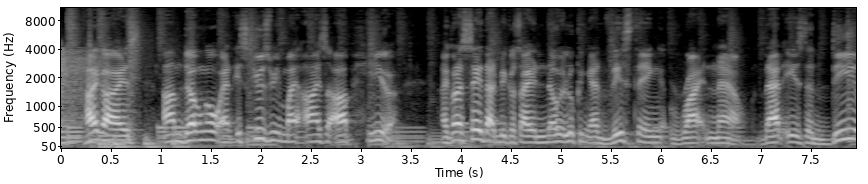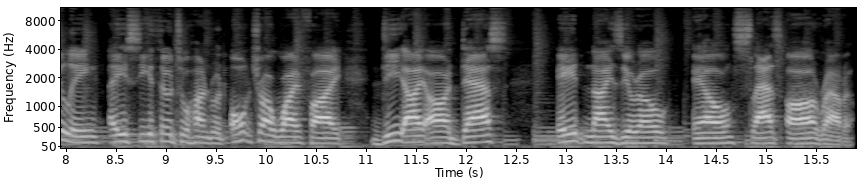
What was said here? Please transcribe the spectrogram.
Hi guys, I'm Dong Ngo and excuse me, my eyes are up here. I gotta say that because I know you're looking at this thing right now. That is the D-Link AC3200 Ultra Wi-Fi DIR-890L/R router.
